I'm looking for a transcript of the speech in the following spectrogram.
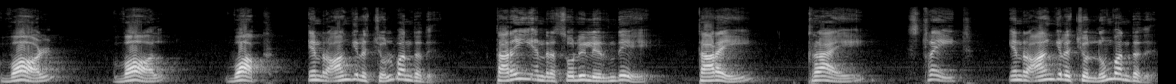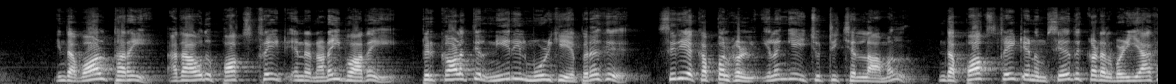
வாள் வால் வாக் என்ற ஆங்கில சொல் வந்தது. தரை என்ற சொல்லிலிருந்தே தரை ட்ரை ஸ்ட்ரெயிட் என்ற ஆங்கில சொல்லும் வந்தது. இந்த வால் தரை அதாவது பாக் ஸ்ட்ரெயிட் என்ற நடைபாதை பிற்காலத்தில் நீரில் மூழ்கிய பிறகு சிறிய கப்பல்கள் இலங்கையை சுற்றி செல்லாமல் இந்த பாக் ஸ்ட்ரெயிட் எனும் சேதுக்கடல் வழியாக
